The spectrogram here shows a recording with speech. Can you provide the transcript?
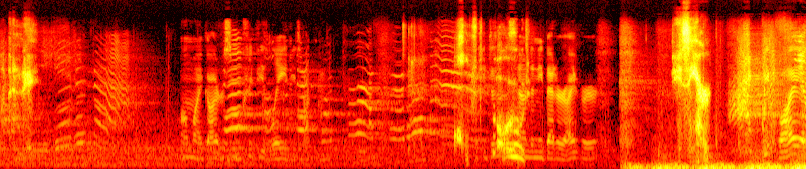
Oh my god, there's some creepy lady talking. She doesn't sound any better either. He's here. Be quiet.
